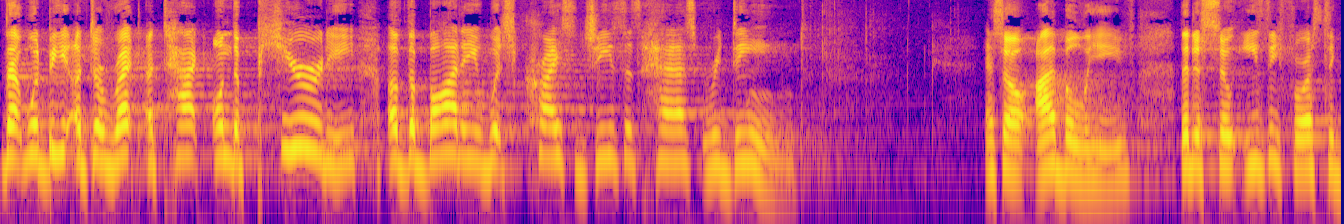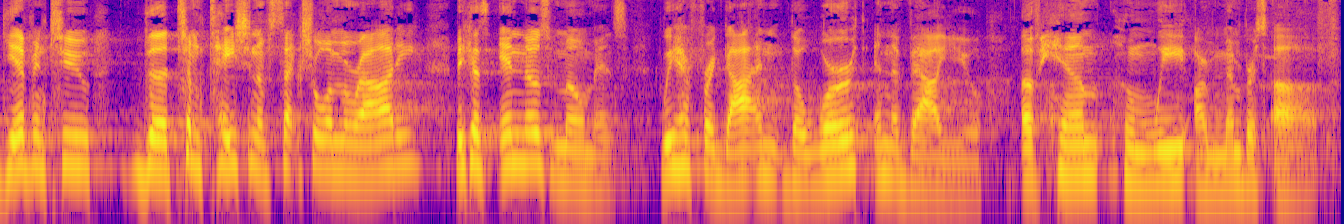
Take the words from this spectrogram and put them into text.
that would be a direct attack on the purity of the body which Christ Jesus has redeemed. And so I believe that it's so easy for us to give into the temptation of sexual immorality because in those moments we have forgotten the worth and the value of Him whom we are members of.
